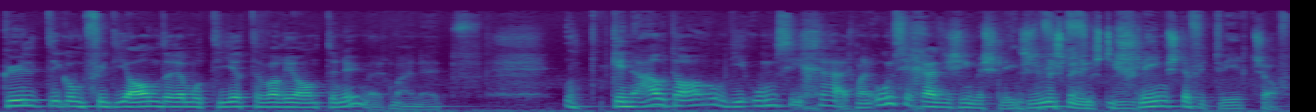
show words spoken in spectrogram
gültig und für die anderen mutierten Varianten nicht mehr. Ich meine, und genau darum die Unsicherheit. Ich meine, Unsicherheit ist immer schlimm. Ist immer schlimmste. Die schlimmste für die Wirtschaft.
